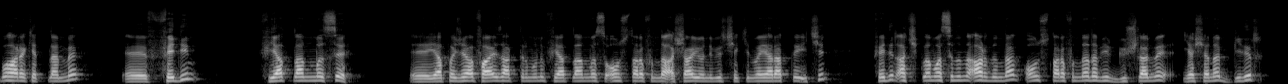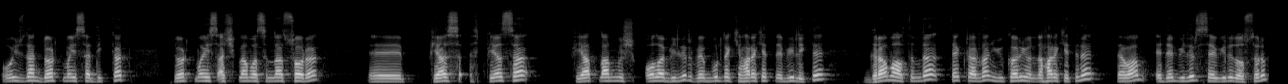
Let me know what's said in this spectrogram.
bu hareketlenme e, Fed'in fiyatlanması, e, yapacağı faiz arttırımının fiyatlanması ons tarafında aşağı yönlü bir çekilme yarattığı için Fed'in açıklamasının ardından ons tarafında da bir güçlenme yaşanabilir. O yüzden 4 Mayıs'a dikkat. 4 Mayıs açıklamasından sonra e, piyasa, piyasa fiyatlanmış olabilir ve buradaki hareketle birlikte gram altında tekrardan yukarı yönlü hareketine devam edebilir sevgili dostlarım.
